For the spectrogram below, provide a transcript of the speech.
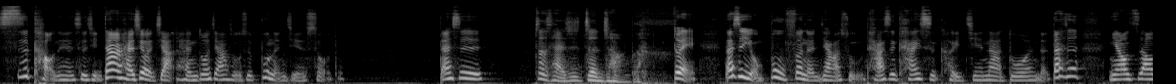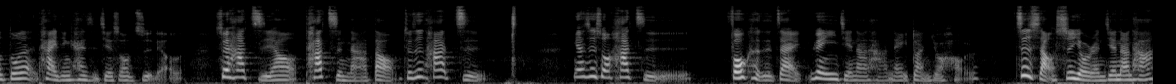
思考那件事情，当然还是有家很多家属是不能接受的，但是这才是正常的。对，但是有部分的家属他是开始可以接纳多恩的，但是你要知道多恩他已经开始接受治疗了，所以他只要他只拿到，就是他只应该是说他只 focus 在愿意接纳他那一段就好了。至少是有人接纳他，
